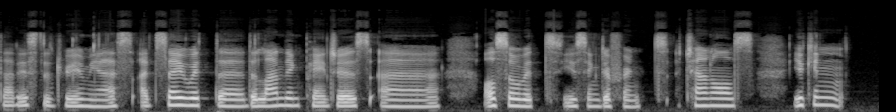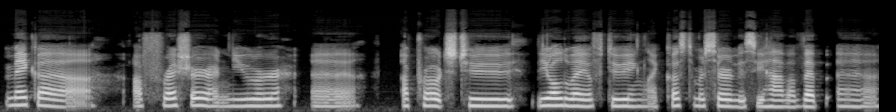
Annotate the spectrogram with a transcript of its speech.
That is the dream yes. I'd say with the, the landing pages uh, also with using different channels you can make a a fresher and newer uh, approach to the old way of doing like customer service. You have a web uh,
